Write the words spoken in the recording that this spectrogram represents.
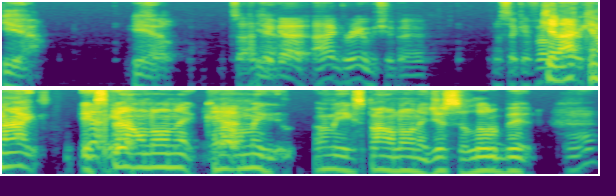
Yeah. Yeah. so, so i think I, I agree with you man it's like if Can I'm I can I yeah. expound on it? Can Yeah. I let me let me expound on it just a little bit? Mhm.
